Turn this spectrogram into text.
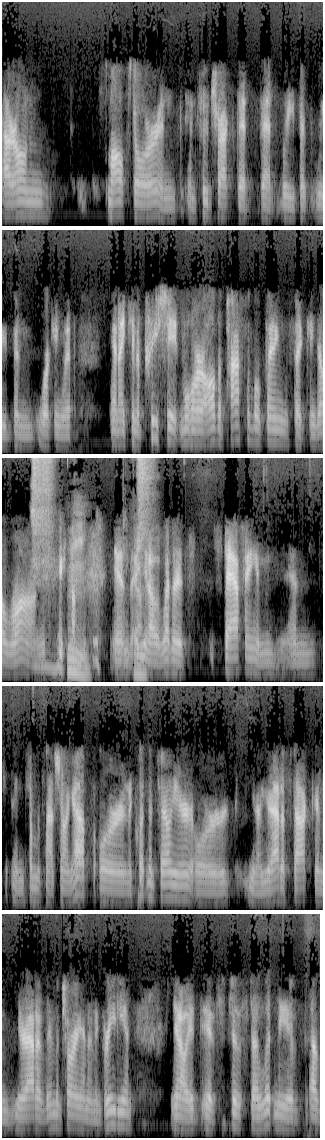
our own small store and, and food truck that that we've we've been working with, and I can appreciate more all the possible things that can go wrong, you know, Hmm. and uh, you know whether it's staffing and and and someone's not showing up or an equipment failure or you know you're out of stock and you're out of inventory on an ingredient you know it, it's just a litany of, of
